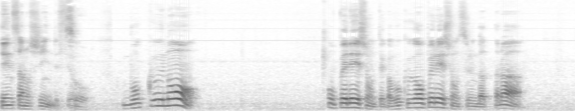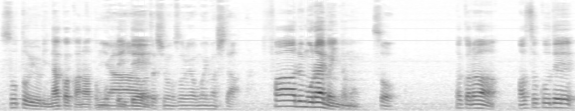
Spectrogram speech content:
点差のシーンですよ。そ僕のオペレーションっていうか僕がオペレーションするんだったら外より中かなと思っていて。ー私もそれは思いました。ファールもらえばいいんだもん、うんそだからあそこで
